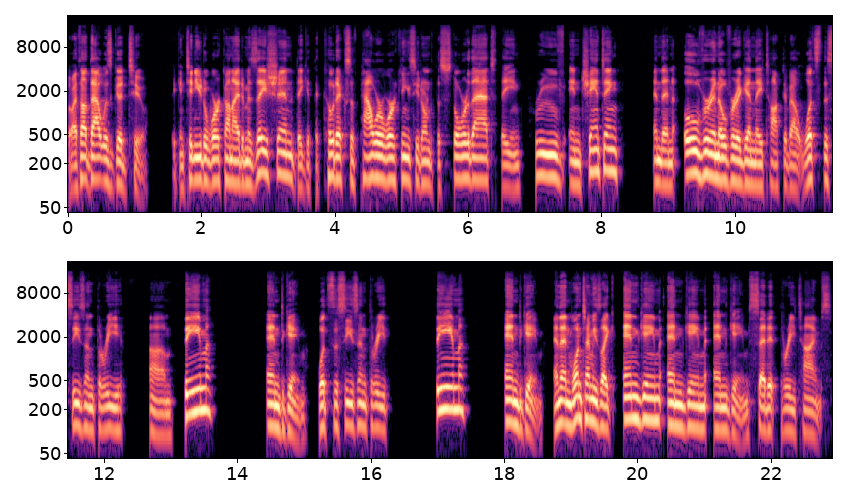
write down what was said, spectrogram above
So I thought that was good too. They continue to work on itemization. They get the Codex of Power working so you don't have to store that. They improve enchanting. And then over and over again, they talked about what's the season three um, theme? End game. What's the season three theme? End game. And then one time he's like, end game, end game, end game. Said it three times,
